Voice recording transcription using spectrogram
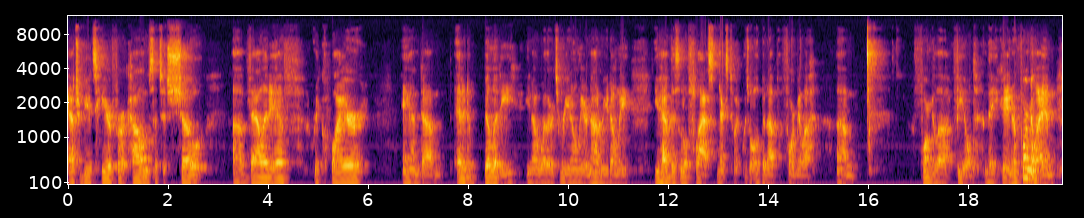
attributes here for a column, such as show, uh, valid if, require, and um, editability, you know, whether it's read only or not read only, you have this little flask next to it, which will open up formula. Um, formula field that you can enter formula in.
